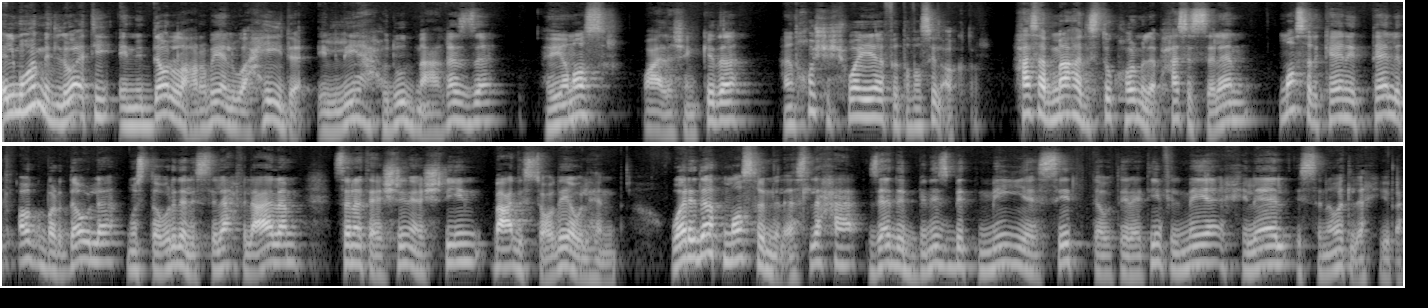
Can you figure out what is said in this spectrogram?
المهم دلوقتي إن الدولة العربية الوحيدة اللي ليها حدود مع غزة هي مصر وعلشان كده هنخش شوية في تفاصيل أكتر. حسب معهد ستوكهولم لأبحاث السلام مصر كانت ثالث أكبر دولة مستوردة للسلاح في العالم سنة 2020 بعد السعودية والهند. واردات مصر من الأسلحة زادت بنسبة 136% خلال السنوات الأخيرة.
